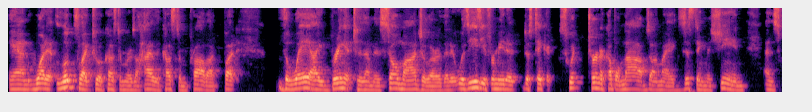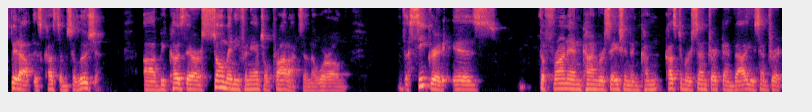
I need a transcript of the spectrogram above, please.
and what it looks like to a customer is a highly custom product, but the way I bring it to them is so modular that it was easy for me to just take a switch, turn a couple knobs on my existing machine and spit out this custom solution. Uh, because there are so many financial products in the world, the secret is the front end conversation and customer centric and value centric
